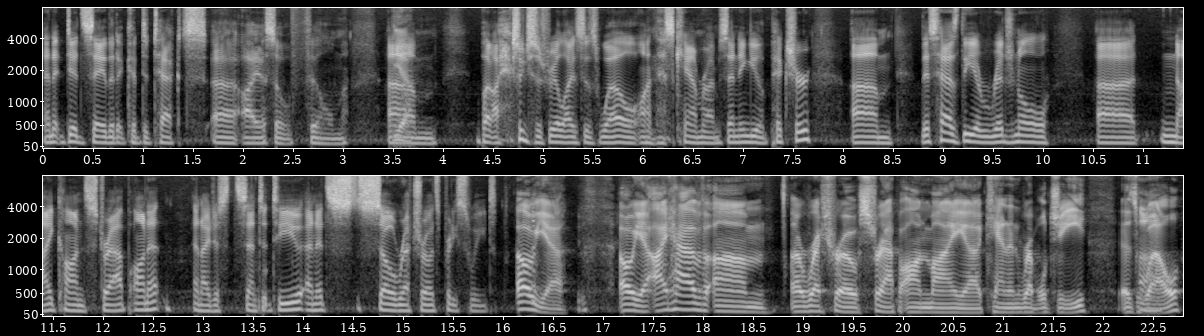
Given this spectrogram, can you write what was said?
and it did say that it could detect uh, ISO film. Yeah. Um, But I actually just realized as well on this camera, I'm sending you a picture. Um, this has the original uh, Nikon strap on it, and I just sent it to you, and it's so retro. It's pretty sweet. Oh yeah, oh yeah. I have um, a retro strap on my uh, Canon Rebel G as well.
